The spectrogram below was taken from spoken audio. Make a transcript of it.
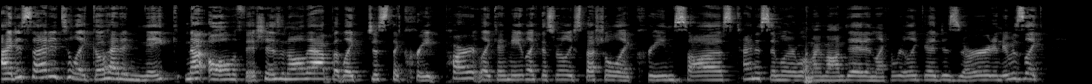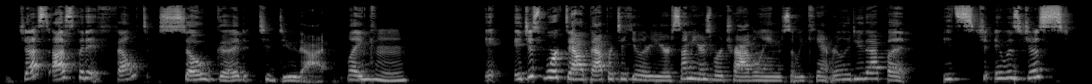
I decided to like go ahead and make not all the fishes and all that, but like just the crepe part. Like I made like this really special like cream sauce, kind of similar to what my mom did, and like a really good dessert. And it was like just us, but it felt so good to do that. Like mm-hmm. it, it just worked out that particular year. Some years we're traveling, so we can't really do that, but it's it was just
